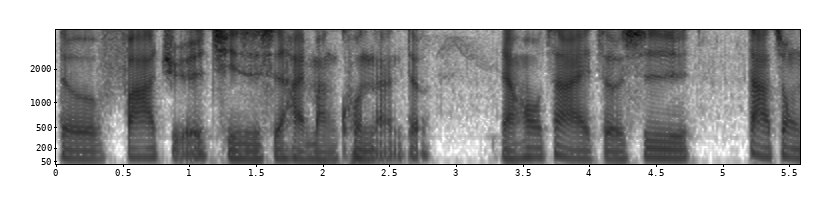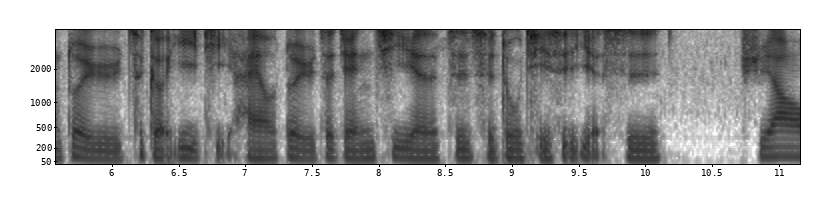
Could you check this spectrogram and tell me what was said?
的发掘其实是还蛮困难的。然后再来则是大众对于这个议题，还有对于这间企业的支持度，其实也是需要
